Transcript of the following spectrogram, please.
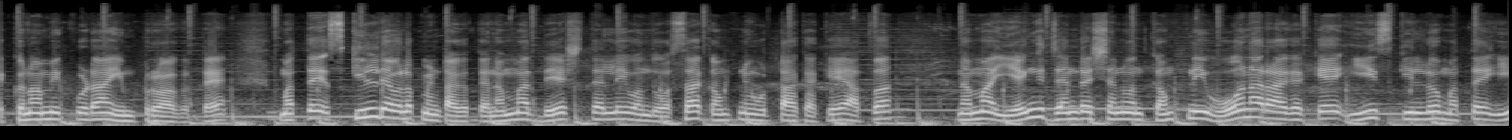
ಎಕನಾಮಿ ಕೂಡ ಇಂಪ್ರೂವ್ ಆಗುತ್ತೆ. ಮತ್ತು ಸ್ಕಿಲ್ ಡೆವಲಪ್ಮೆಂಟ್ ಆಗುತ್ತೆ. ನಮ್ಮ ದೇಶದಲ್ಲಿ ಒಂದು ಹೊಸ ಕಂಪ್ನಿ ಹುಟ್ಟಾಕೋಕ್ಕೆ ಅಥವಾ ನಮ್ಮ ಯಂಗ್ ಜನ್ರೇಷನ್ ಒಂದು ಕಂಪ್ನಿ ಓನರ್ ಆಗೋಕ್ಕೆ ಈ ಸ್ಕಿಲ್ಲು ಮತ್ತು ಈ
